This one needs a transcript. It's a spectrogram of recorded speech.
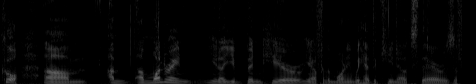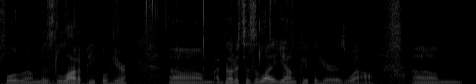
cool. Um, I'm I'm wondering. You know, you've been here. You know, for the morning we had the keynotes. There was a full room. There's a lot of people here. Um, I've noticed there's a lot of young people here as well. Um,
